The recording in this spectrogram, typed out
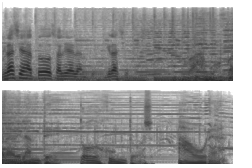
Gracias a todos salí adelante. Gracias. Vamos para adelante, todos juntos, ahora.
